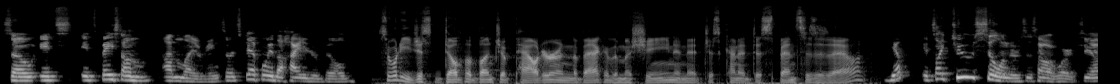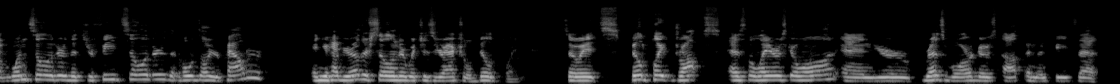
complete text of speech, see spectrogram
so it's it's based on on layering. So it's definitely the height of your build. So what do you just dump a bunch of powder in the back of the machine and it just kind of dispenses it out? Yep, it's like two cylinders is how it works. You have one cylinder that's your feed cylinder that holds all your powder, and you have your other cylinder which is your actual build plate. So its build plate drops as the layers go on, and your reservoir goes up and then feeds that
